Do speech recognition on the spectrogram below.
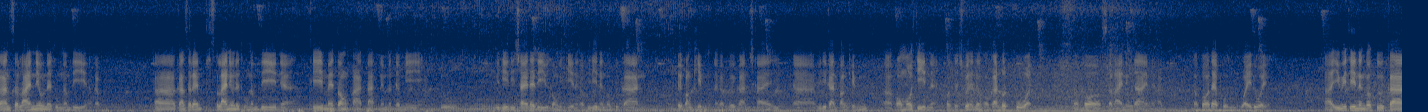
การสลายนิ่วในถุงน้ำดีนะครับการสลายสลายนิ่วในถุงน้ำดีเนี่ยที่ไม่ต้องผ่าตัดเนี่ยมันจะมีอยู่วิธีที่ใช้ได้ดีอยู่สองวิธีนะครับ วิธีหนึ่งก็คือการไปฝังเข็มนะครับ โดยการใช้วิธีการฝังเข็มอของหมอจีนเนี่ยเขาจะช่วยในเรื่องของการลดปวด แล้วก็สลายนิ้วได้นะครับ แล้วก็ได้ผลไวด้วยออีกวิธีหนึ่งก็คือกา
